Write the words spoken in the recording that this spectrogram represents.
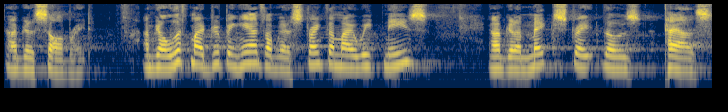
and I'm going to celebrate. I'm going to lift my drooping hands, I'm going to strengthen my weak knees, and I'm going to make straight those paths.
